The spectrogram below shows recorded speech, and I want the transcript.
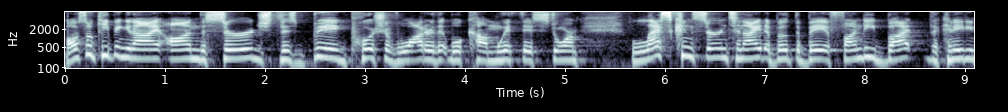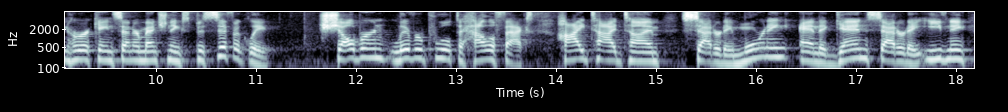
Also keeping an eye on the surge, this big push of water that will come with this storm. Less concerned tonight about the Bay of Fundy, but the Canadian Hurricane Center mentioning specifically Shelburne, Liverpool to Halifax. High tide time Saturday morning and again Saturday evening.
